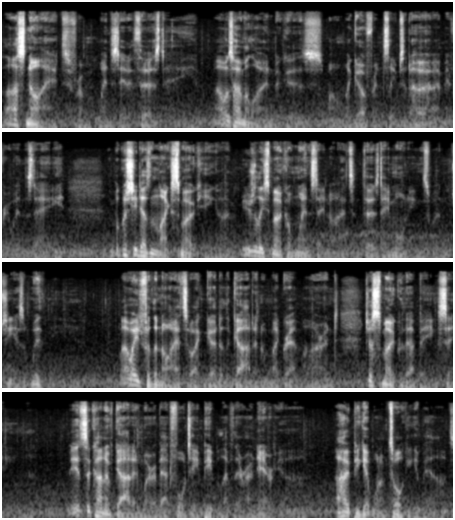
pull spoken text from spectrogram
Last night, from Wednesday to Thursday, I was home alone because, well, my girlfriend sleeps at her home every Wednesday. And because she doesn't like smoking, I usually smoke on Wednesday nights and Thursday mornings when she isn't with me. I wait for the night so I can go to the garden of my grandma and just smoke without being seen. It's the kind of garden where about 14 people have their own area. I hope you get what I'm talking about.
